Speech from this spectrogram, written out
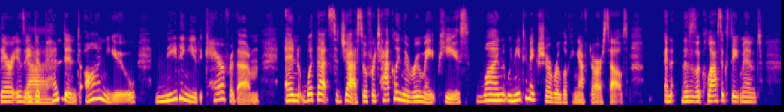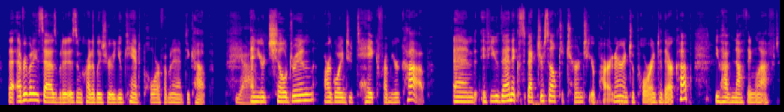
There is yeah. a dependent on you needing you to care for them. And what that suggests so, for tackling the roommate piece, one, we need to make sure we're looking after ourselves. And this is a classic statement that everybody says, but it is incredibly true. You can't pour from an empty cup. Yeah. And your children are going to take from your cup. And if you then expect yourself to turn to your partner and to pour into their cup, you have nothing left.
